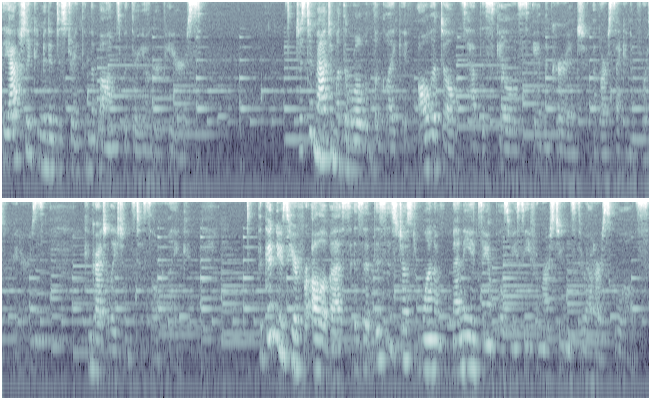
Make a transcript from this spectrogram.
They actually committed to strengthen the bonds with their younger peers. Just imagine what the world would look like if all adults had the skills and the courage of our second and fourth graders. Congratulations to Silver Lake. The good news here for all of us is that this is just one of many examples we see from our students throughout our schools.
